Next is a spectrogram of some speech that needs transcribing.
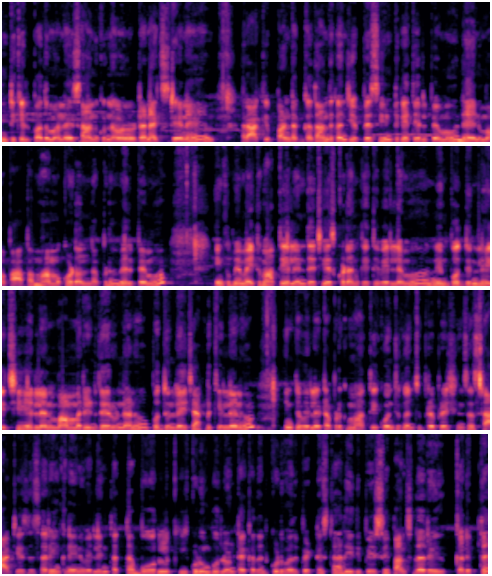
ఇంటికి వెళ్ళిపోదాం అనేసి అనుకున్నాం అనమాట. నెక్స్ట్ డేనే రాఖీ పండగ కదా అందుకని చెప్పేసి ఇంటికైతే వెళ్ళిపోయాము. నేను మా పాప మా అమ్మ కూడా ఉన్నప్పుడు వెళ్ళిపోయాము. ఇంకా మేమైతే మా అత్తయ్యలు ఇంటి దగ్గర చేసుకోవడానికి అయితే వెళ్ళాము. నేను పొద్దున్న లేచి వెళ్ళాను. మా అమ్మ ఇంటి దగ్గర ఉన్నాను. పొద్దున్న లేచి అక్కడికి వెళ్ళాను. ఇంకా వెళ్ళేటప్పటికి మా అత్తయ్య కొంచెం కొంచెం ప్రిపరేషన్స్ స్టార్ట్ చేసేసారు. ఇంకా నేను వెళ్ళిన తర్వాత బోర్లకి కుడుంబూర్లు ఉంటాయి కదండి కుడుమది పెట్టేస్తే అది ఇదిపేసి పంచదార కలిపితే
